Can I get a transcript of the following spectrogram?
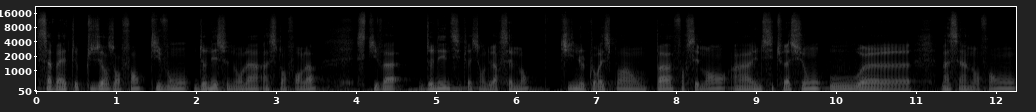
Ça va être plusieurs enfants qui vont donner ce nom-là à cet enfant-là, ce qui va donner une situation de harcèlement qui ne correspond pas forcément à une situation où euh, bah, c'est un enfant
